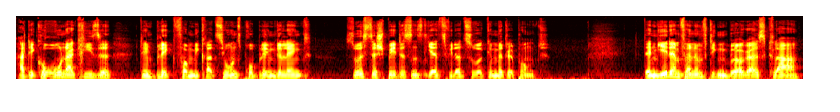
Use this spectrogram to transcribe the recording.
Hat die Corona-Krise den Blick vom Migrationsproblem gelenkt, so ist er spätestens jetzt wieder zurück im Mittelpunkt. Denn jedem vernünftigen Bürger ist klar,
